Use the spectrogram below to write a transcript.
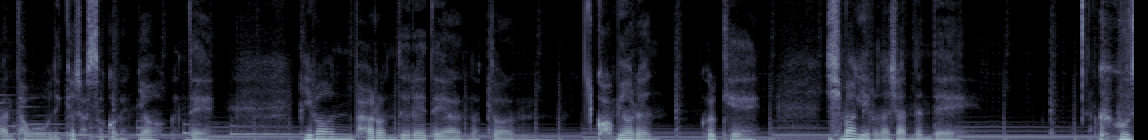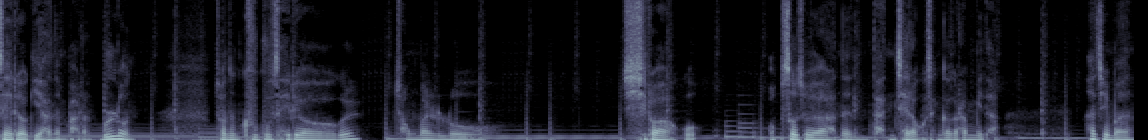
많다고 느껴졌었거든요. 근데 이런 발언들에 대한 어떤 검열은 그렇게 심하게 일어나지 않는데 극우 세력이 하는 발언 물론 저는 극우 세력을 정말로 싫어하고 없어져야 하는 단체라고 생각을 합니다. 하지만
